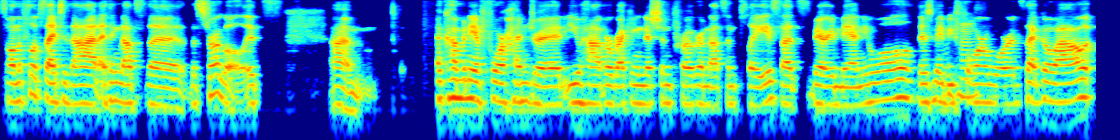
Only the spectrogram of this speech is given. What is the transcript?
so on the flip side to that i think that's the the struggle. It's um, a company of 400 you have a recognition program that's in place that's very manual. There's maybe mm-hmm. four awards that go out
